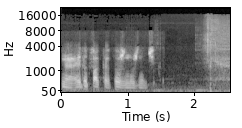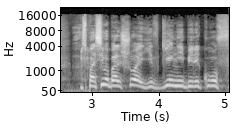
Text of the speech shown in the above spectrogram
Э, этот фактор тоже нужно учитывать. Спасибо большое. Евгений Беляков,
